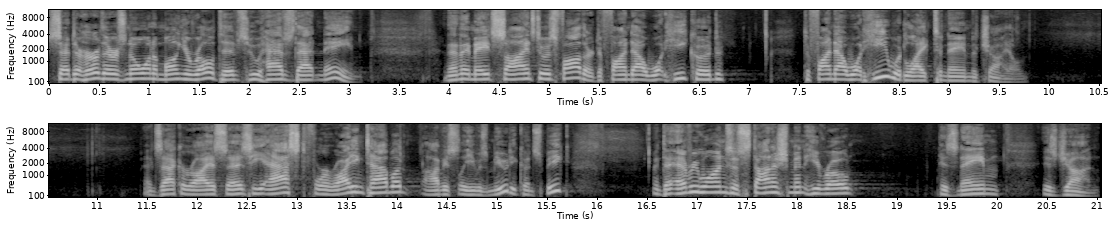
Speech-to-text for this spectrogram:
said to her, There is no one among your relatives who has that name. And then they made signs to his father to find out what he could, to find out what he would like to name the child. And Zechariah says he asked for a writing tablet. Obviously, he was mute, he couldn't speak. And to everyone's astonishment, he wrote, His name is John.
